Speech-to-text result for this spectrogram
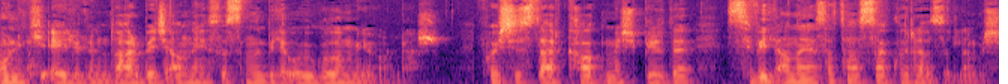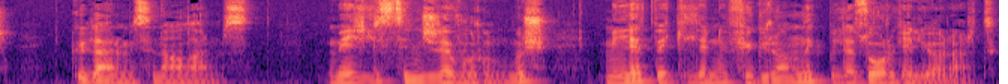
12 Eylül'ün darbeci anayasasını bile uygulamıyorlar. Faşistler kalkmış bir de sivil anayasa taslakları hazırlamış. Güler misin ağlar mısın? Meclis zincire vurulmuş, milletvekillerine figüranlık bile zor geliyor artık.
